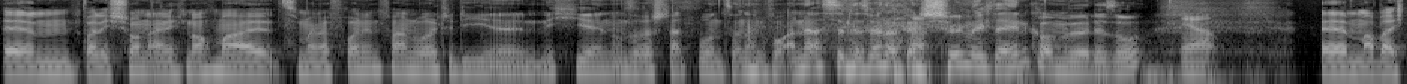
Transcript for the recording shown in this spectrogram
Ähm, weil ich schon eigentlich nochmal zu meiner Freundin fahren wollte, die äh, nicht hier in unserer Stadt wohnt, sondern woanders. Und das wäre doch ganz schön, wenn ich da hinkommen würde. So. Ja, Ähm, aber ich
